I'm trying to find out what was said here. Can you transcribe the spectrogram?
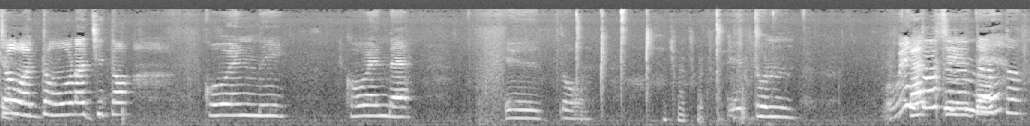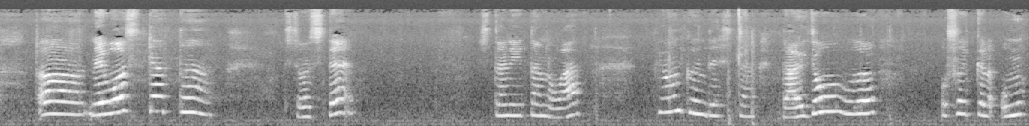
今日は友達と公園に公園でえー、っとえ、っとおめでとうだったあ寝坊しちゃった。そして下にいたのはぴょんくんでした。大丈夫？遅いからお迎えに来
